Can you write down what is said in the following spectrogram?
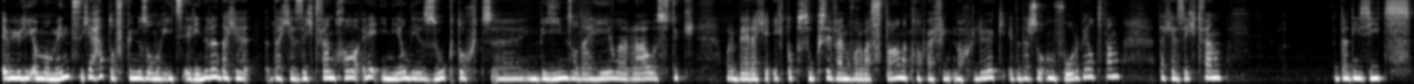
hebben jullie een moment gehad of kunnen zo nog iets herinneren dat je, dat je zegt van goh, in heel die zoektocht, eh, in het begin zo dat hele rauwe stuk waarbij dat je echt op zoek bent van voor wat staan ik nog, wat vind ik nog leuk. Heb je daar zo een voorbeeld van? Dat je zegt van dat is iets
